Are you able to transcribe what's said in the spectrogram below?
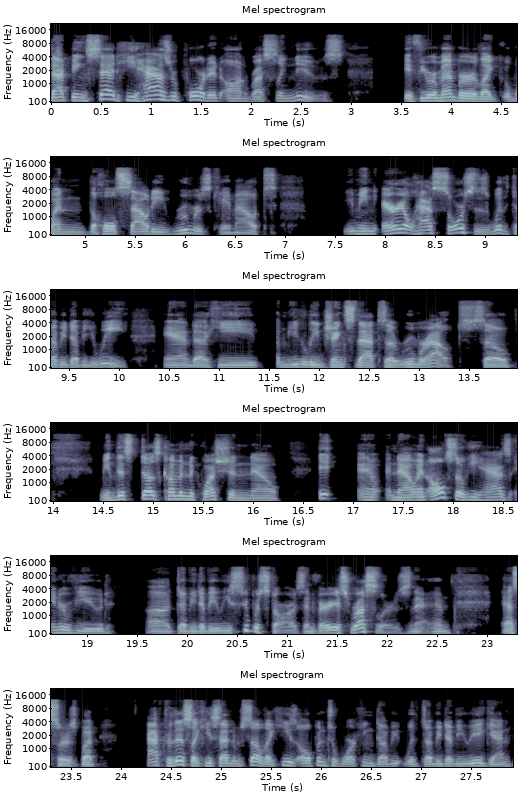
That being said, he has reported on wrestling news. If you remember, like when the whole Saudi rumors came out, I mean, Ariel has sources with WWE, and uh, he immediately jinxed that uh, rumor out. So, I mean, this does come into question now. It now, and also he has interviewed uh, WWE superstars and various wrestlers and, and wrestlers, but after this, like he said himself, like he's open to working w- with WWE again.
